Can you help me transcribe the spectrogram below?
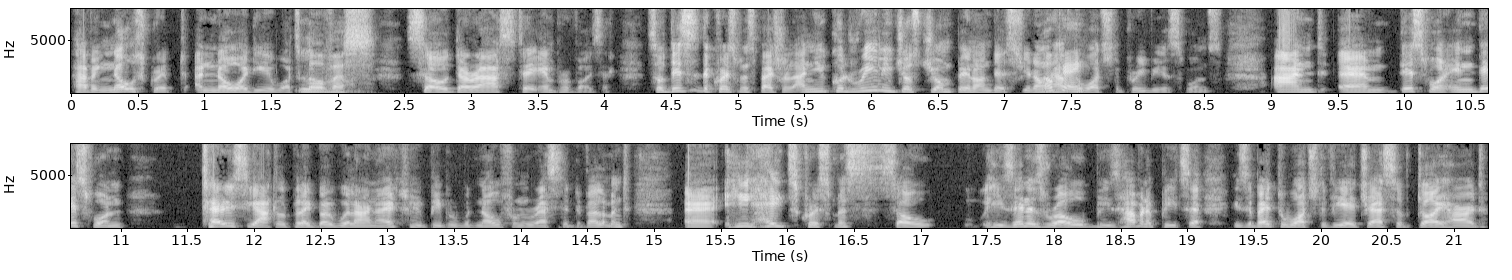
having no script and no idea what's Love going it. on. So they're asked to improvise it. So this is the Christmas special, and you could really just jump in on this. You don't have to watch the previous ones. And um, this one, in this one, Terry Seattle, played by Will Arnett, who people would know from Arrested Development, uh, he hates Christmas. So he's in his robe, he's having a pizza, he's about to watch the VHS of Die Hard,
